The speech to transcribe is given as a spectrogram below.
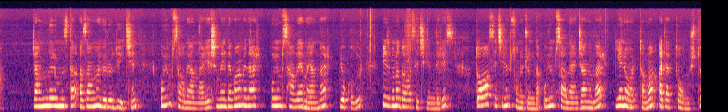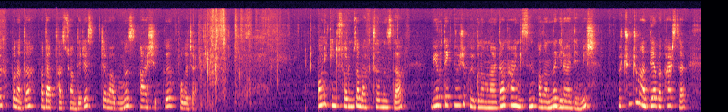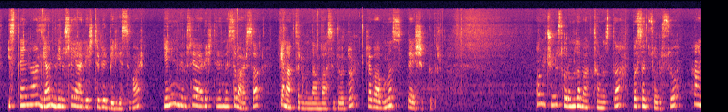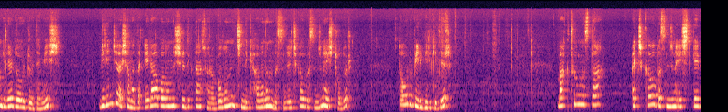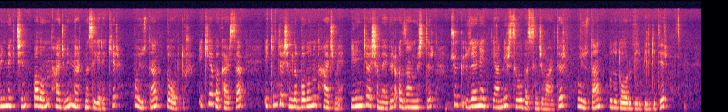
canlılarımızda azalma görüldüğü için uyum sağlayanlar yaşamaya devam eder, uyum sağlayamayanlar yok olur. Biz buna doğal seçilim deriz. Doğal seçilim sonucunda uyum sağlayan canlılar yeni ortama adapte olmuştur. Buna da adaptasyon deriz. Cevabımız A şıkkı olacaktır. 12. sorumuza baktığımızda biyoteknolojik uygulamalardan hangisinin alanına girer demiş. Üçüncü maddeye bakarsak istenilen gen virüse yerleştirilir bilgisi var. Genin virüse yerleştirilmesi varsa gen aktarımından bahsediyordur. Cevabımız D şıkkıdır. 13. sorumuza baktığımızda basınç sorusu hangileri doğrudur demiş. Birinci aşamada Ela balonunu şişirdikten sonra balonun içindeki havanın basıncı açık hava basıncına eşit olur. Doğru bir bilgidir. Baktığımızda açık hava basıncını eşitleyebilmek için balonun hacminin artması gerekir. Bu yüzden doğrudur. İkiye bakarsak ikinci aşamada balonun hacmi birinci aşamaya göre azalmıştır. Çünkü üzerine etkileyen bir sıvı basıncı vardır. Bu yüzden bu da doğru bir bilgidir.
